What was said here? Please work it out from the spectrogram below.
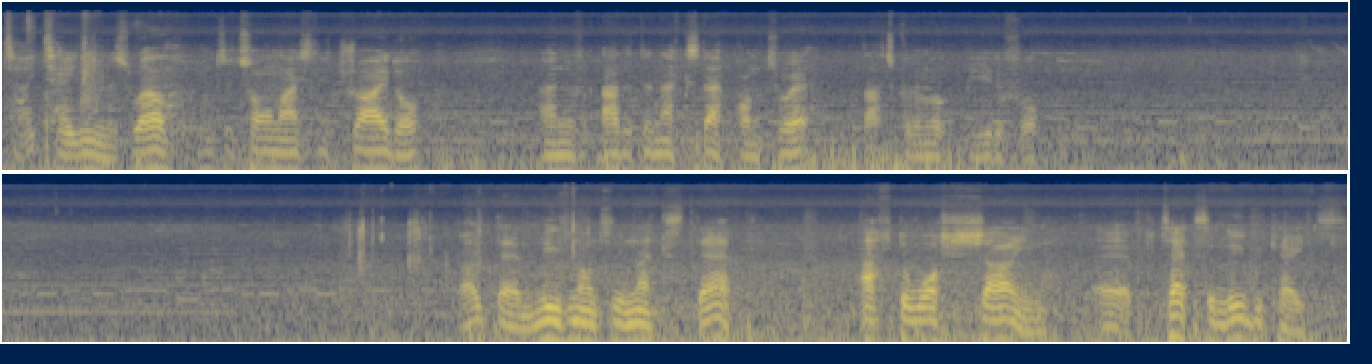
Titanium as well. Once it's all nicely dried up and we've added the next step onto it, that's going to look beautiful. Right then, moving on to the next step after wash shine uh, protects and lubricates.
